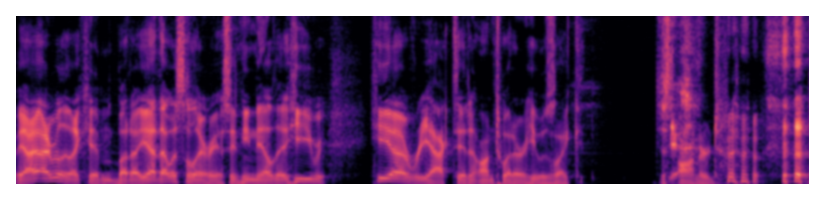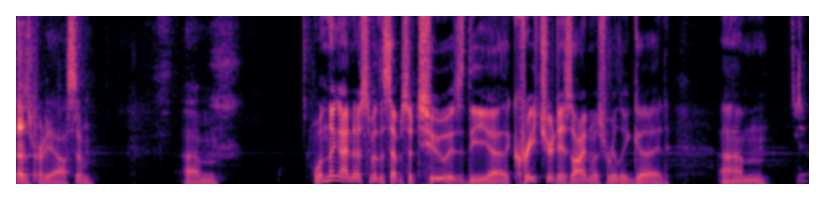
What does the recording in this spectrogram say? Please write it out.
But yeah, I, I really like him. But uh, yeah, that was hilarious, and he nailed it. He he uh, reacted on Twitter. He was like just Yeah. honored, which is pretty awesome. Um, one thing I noticed about this episode too is the uh, the creature design was really good. Um, Yeah.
